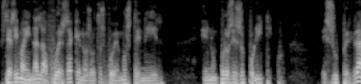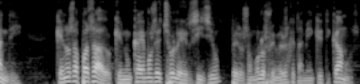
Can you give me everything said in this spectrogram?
Usted se imagina la fuerza que nosotros podemos tener en un proceso político. Es súper grande. ¿Qué nos ha pasado? Que nunca hemos hecho el ejercicio, pero somos los primeros que también criticamos,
